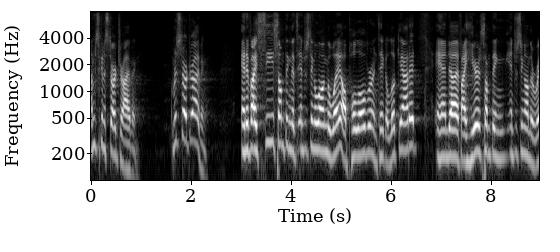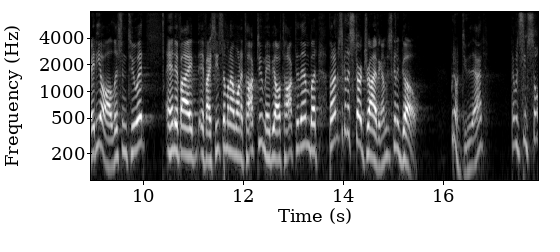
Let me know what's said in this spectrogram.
I'm just going to start driving. I'm going to start driving. And if I see something that's interesting along the way, I'll pull over and take a look at it. And uh, if I hear something interesting on the radio, I'll listen to it. And if I if I see someone I want to talk to, maybe I'll talk to them. But but I'm just going to start driving. I'm just going to go. We don't do that. That would seem so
